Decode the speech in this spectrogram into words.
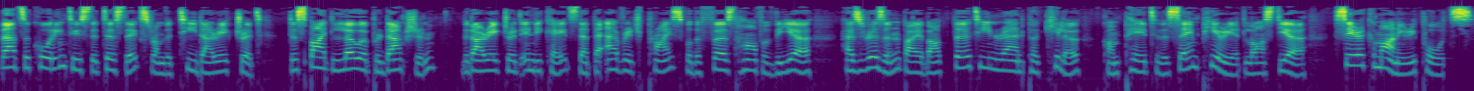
That's according to statistics from the Tea Directorate. Despite lower production, the Directorate indicates that the average price for the first half of the year has risen by about 13 Rand per kilo compared to the same period last year. Sarah Kamani reports.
